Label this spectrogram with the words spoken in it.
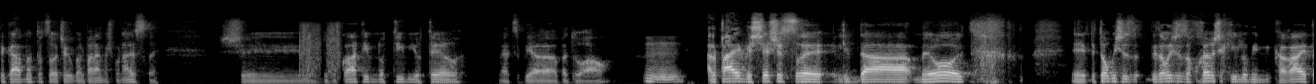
וגם התוצאות שהיו ב-2018, שדמוקרטים נוטים יותר להצביע בדואר. Mm-hmm. 2016 לימדה מאוד, אה, בתור מי, שזה, בתור מי שזוכר שכאילו מין קרא את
